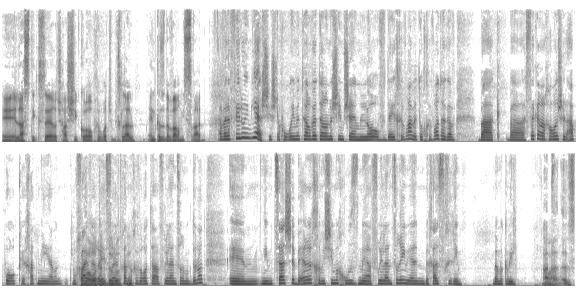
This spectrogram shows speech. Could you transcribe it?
Elasticsearch, HashiCorp, חברות שבכלל אין כזה דבר משרד. אבל אפילו אם יש, יש, אנחנו רואים יותר ויותר אנשים שהם לא עובדי חברה בתוך חברות. אגב, ב- בסקר האחרון של Upwork, אחת מ... כמו פייבר הישראלית, אחת כן. מחברות הפרילנסרים הגדולות, אמ, נמצא שבערך 50% מהפרילנסרים הם בכלל שכירים במקביל. וואו. אז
